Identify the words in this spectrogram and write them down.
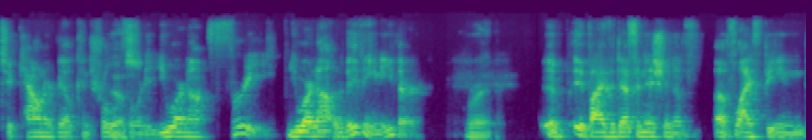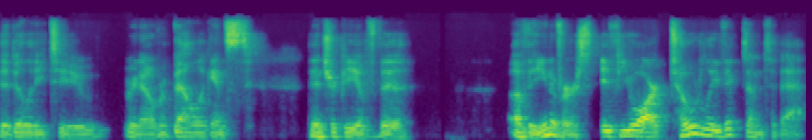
to countervail control yes. authority, you are not free. You are not living either. Right. Uh, uh, by the definition of of life being the ability to you know rebel against the entropy of the of the universe. If you are totally victim to that,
